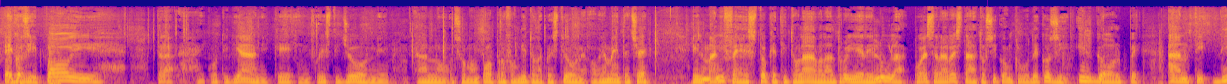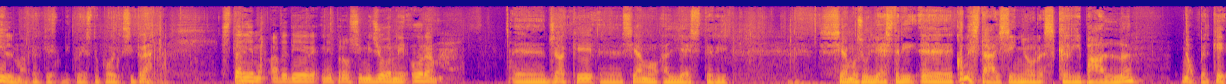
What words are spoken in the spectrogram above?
E così, poi tra i quotidiani che in questi giorni hanno insomma, un po' approfondito la questione, ovviamente c'è il manifesto che titolava l'altro ieri Lula può essere arrestato, si conclude così il golpe anti-Dilma, perché di questo poi si tratta. Staremo a vedere nei prossimi giorni. Ora, eh, già che eh, siamo agli esteri, siamo sugli esteri, eh, come sta il signor Skripal? No, perché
